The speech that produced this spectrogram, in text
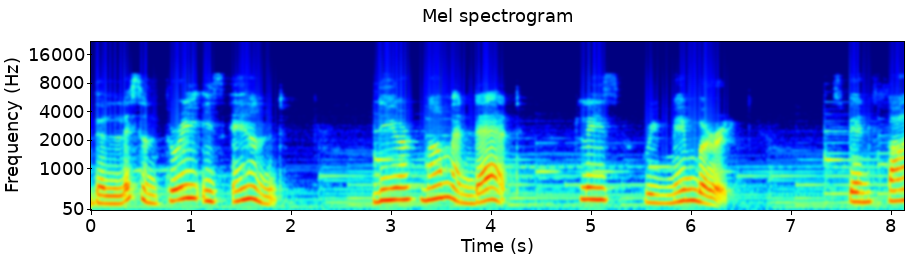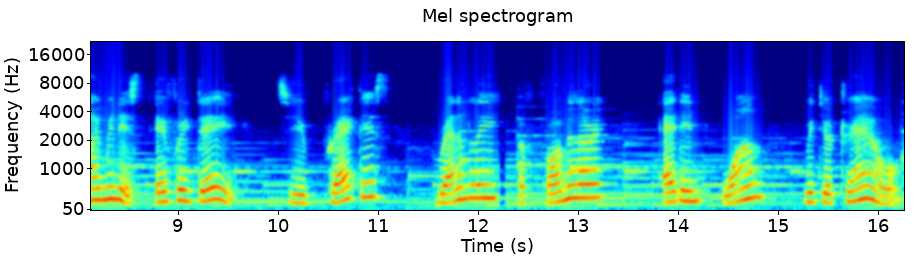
The lesson 3 is end. Dear mom and dad, please remember spend 5 minutes every day to practice randomly a formula adding 1 with your child.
